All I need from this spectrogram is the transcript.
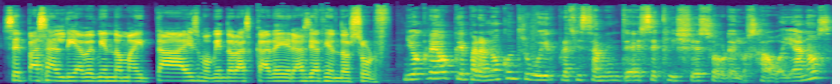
se pasa el día bebiendo Mai Tais, moviendo las caderas y haciendo surf. Yo creo que para no contribuir precisamente a ese cliché sobre los hawaianos,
